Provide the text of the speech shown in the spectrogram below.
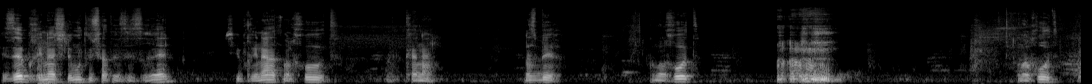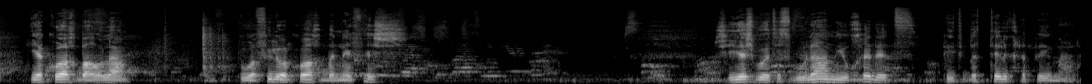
שזה בחינת שלמות קדושת ארץ ישראל, שהיא בחינת מלכות כנ"ל. נסביר. המלכות, המלכות היא הכוח בעולם, והוא אפילו הכוח בנפש, שיש בו את הסגולה המיוחדת להתבטל כלפי מעלה.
